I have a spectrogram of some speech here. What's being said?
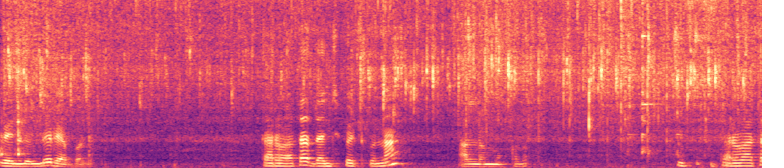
వెల్లుల్లి రెబ్బలు. తర్వాత దంచి పెట్టుకున్న అల్లం ముక్కలు. తర్వాత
